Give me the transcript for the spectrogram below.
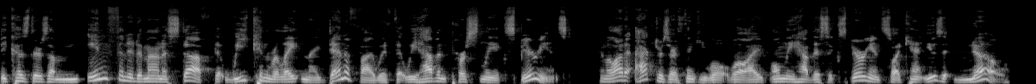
because there's an infinite amount of stuff that we can relate and identify with that we haven't personally experienced. And a lot of actors are thinking, well, well, I only have this experience, so I can't use it. No,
